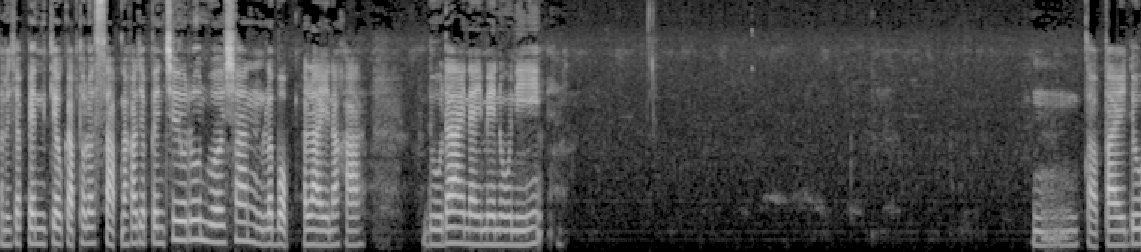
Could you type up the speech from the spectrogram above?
อันนี้จะเป็นเกี่ยวกับโทรศัพท์นะคะ จะเป็นชื่อรุ่นเวอร์ชั่นระบบอะไรนะคะ ดูได้ในเมนูนี้ ต่อไปดู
